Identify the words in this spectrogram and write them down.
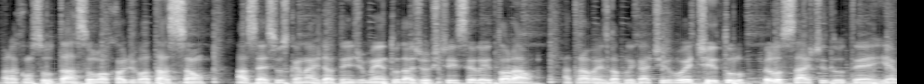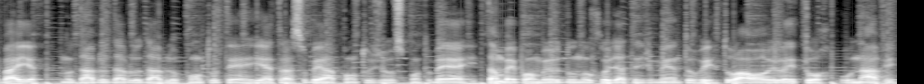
Para consultar seu local de votação, acesse os canais de atendimento da Justiça Eleitoral através do aplicativo e-Título, pelo site do TRE Bahia, no www.tre-ba.jus.br, também por meio do Núcleo de Atendimento Virtual ao Eleitor, o NAVE,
